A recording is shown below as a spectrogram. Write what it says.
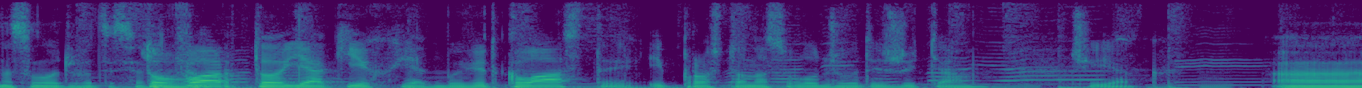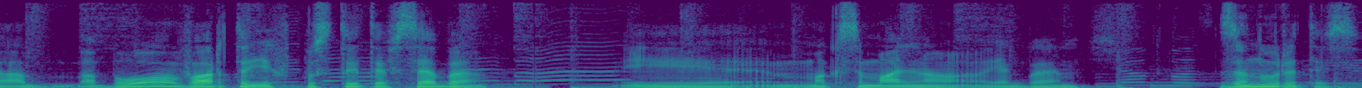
насолоджуватися То життям. варто як їх якби відкласти і просто насолоджуватись життям? Чи як? Е, Або варто їх впустити в себе і максимально якби зануритись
